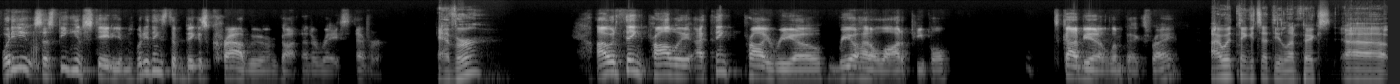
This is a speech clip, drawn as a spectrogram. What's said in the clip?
What do you? So speaking of stadiums, what do you think is the biggest crowd we've ever gotten at a race ever? ever? I would think probably. I think probably Rio. Rio had a lot of people. It's got to be an Olympics, right? I would think it's at the Olympics. Uh,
